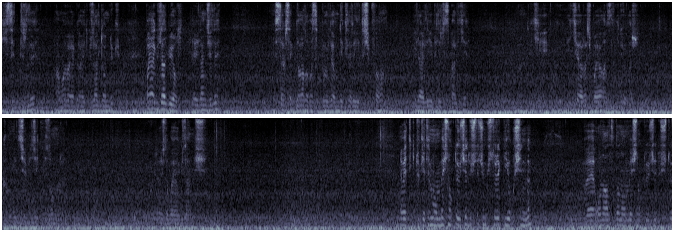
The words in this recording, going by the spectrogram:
Bir hissettirdi. Ama gayet güzel döndük. Baya güzel bir yol. Eğlenceli. İstersek daha da basıp böyle öndekilere yetişip falan ilerleyebiliriz belki. Öndeki iki araç bayağı hızlı gidiyorlar. Bakalım yetişebilecek miyiz onlara. Bu viraj da bayağı güzelmiş. Evet tüketim 15.3'e düştü çünkü sürekli yokuş indim. Ve 16'dan 15.3'e düştü.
